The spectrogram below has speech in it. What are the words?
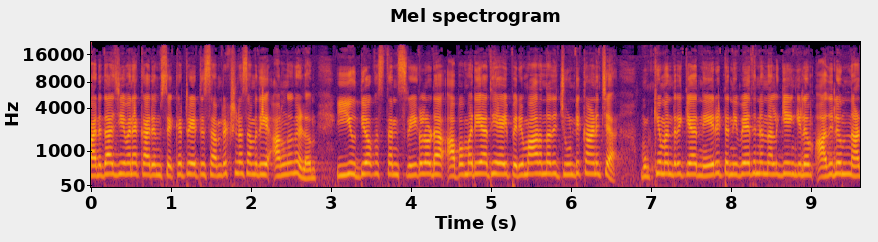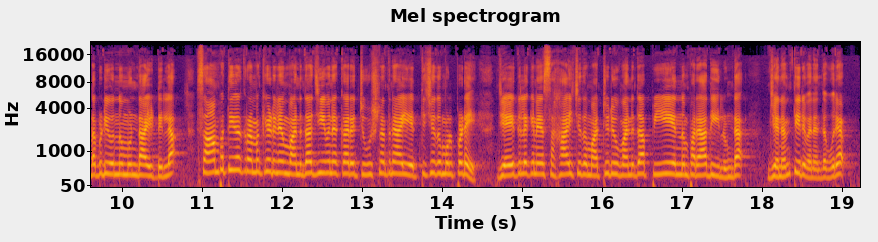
വനിതാ ജീവനക്കാരും സെക്രട്ടേറിയറ്റ് സംരക്ഷണ സമിതി അംഗങ്ങളും ഈ ഉദ്യോഗസ്ഥൻ സ്ത്രീകളോട് അപമര്യാദയായി പെരുമാറുന്നത് ചൂണ്ടിക്കാണിച്ച് മുഖ്യമന്ത്രിക്ക് നേരിട്ട് നിവേദനം നൽകിയെങ്കിലും അതിലും നടപടിയൊന്നും ഉണ്ടായിട്ടില്ല. സാമ്പത്തിക ക്രമക്കേടിനും വനിതാ ജീവനക്കാരെ ചൂഷണത്തിനായി എത്തിച്ചതുമുൾപ്പെടെ ജയതിലകിനെ സഹായിച്ചത് മറ്റൊരു വനിതാ പി എ എന്നും പരാതിയിലുണ്ട്. ജനം തിരുവനന്തപുരം.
